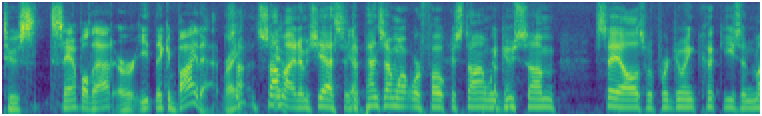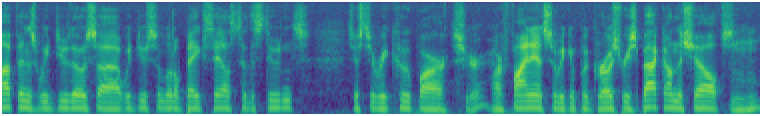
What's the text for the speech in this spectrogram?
to sample that or eat, they can buy that, right? some, some Yeah. items yes it Yeah. depends on what we're focused on we Okay. do some sales if we're doing cookies and muffins we do those uh, we do some little bake sales to the students just to recoup our Sure. our finance so we can put groceries back on the shelves Mhm.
